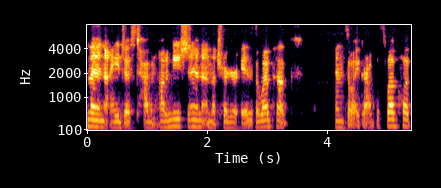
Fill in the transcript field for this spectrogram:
Then I just have an automation and the trigger is the webhook. And so I grab this webhook.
